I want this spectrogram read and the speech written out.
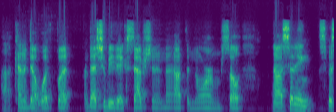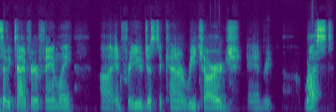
uh, kind of dealt with, but that should be the exception and not the norm. So, uh, setting specific time for your family uh, and for you just to kind of recharge and re- rest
